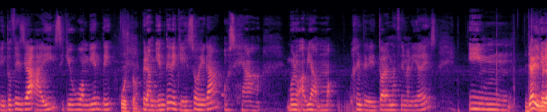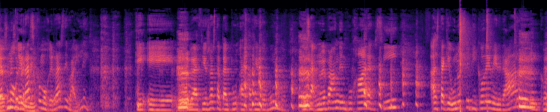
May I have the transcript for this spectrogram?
Entonces ya ahí sí que hubo ambiente, Justo. pero ambiente de que eso era, o sea, bueno, había gente de todas las nacionalidades y, mm, Ya, y y había como guerras, como guerras de baile. Que eh, gracioso hasta tal hasta cierto punto. O sea, no me paraban de empujar así hasta que uno se picó de verdad y con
